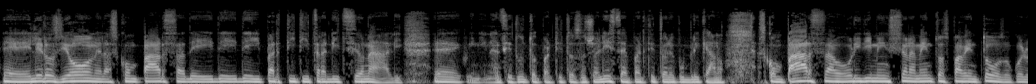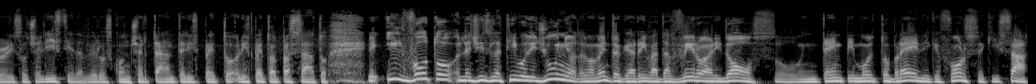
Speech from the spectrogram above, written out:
eh, l'erosione, la scomparsa dei, dei, dei partiti tradizionali, eh, quindi innanzitutto il Partito Socialista e il Partito Repubblicano. Scomparsa o ridimensionamento spaventoso, quello dei socialisti è davvero sconcertante rispetto, rispetto al passato. Il voto legislativo di giugno dal momento che arriva davvero a ridosso, in tempi molto brevi, che forse, chissà,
